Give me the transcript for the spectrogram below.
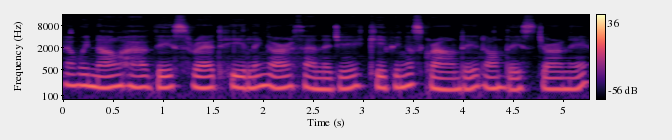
And we now have this red healing earth energy keeping us grounded on this journey.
